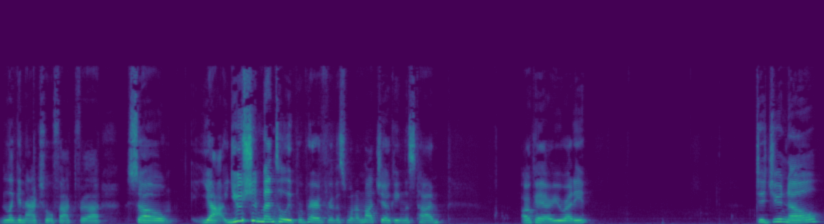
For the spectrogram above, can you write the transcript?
like an actual fact for that. So yeah, you should mentally prepare for this one. I'm not joking this time. Okay, are you ready? Did you know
